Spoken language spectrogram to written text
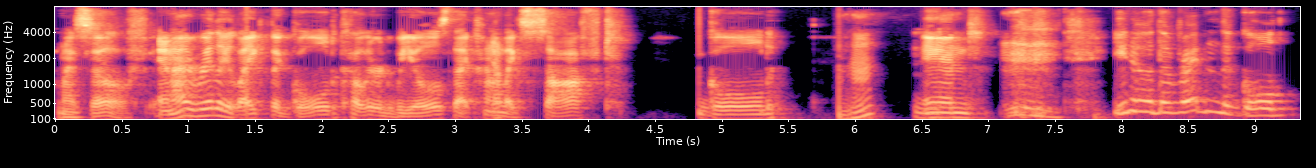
myself. And I really like the gold colored wheels, that kind of like soft gold. Hmm And, you know, the red and the gold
